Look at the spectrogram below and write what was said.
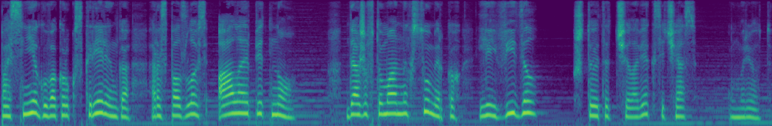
По снегу вокруг скреллинга расползлось алое пятно. Даже в туманных сумерках Ли видел, что этот человек сейчас умрет.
